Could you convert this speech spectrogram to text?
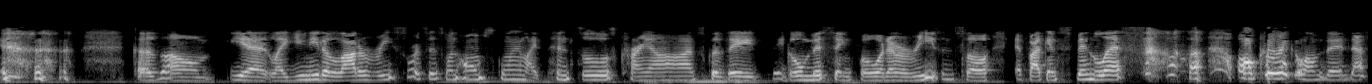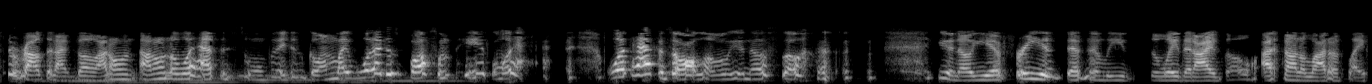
Cause, um, yeah, like you need a lot of resources when homeschooling, like pencils, crayons, cause they, they go missing for whatever reason. So if I can spend less on curriculum, then that's the route that I go. I don't, I don't know what happens to them, but they just go, I'm like, what? I just bought some pens. What, what happened to all of them, you know? So, you know, yeah, free is definitely the way that I go. I found a lot of like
